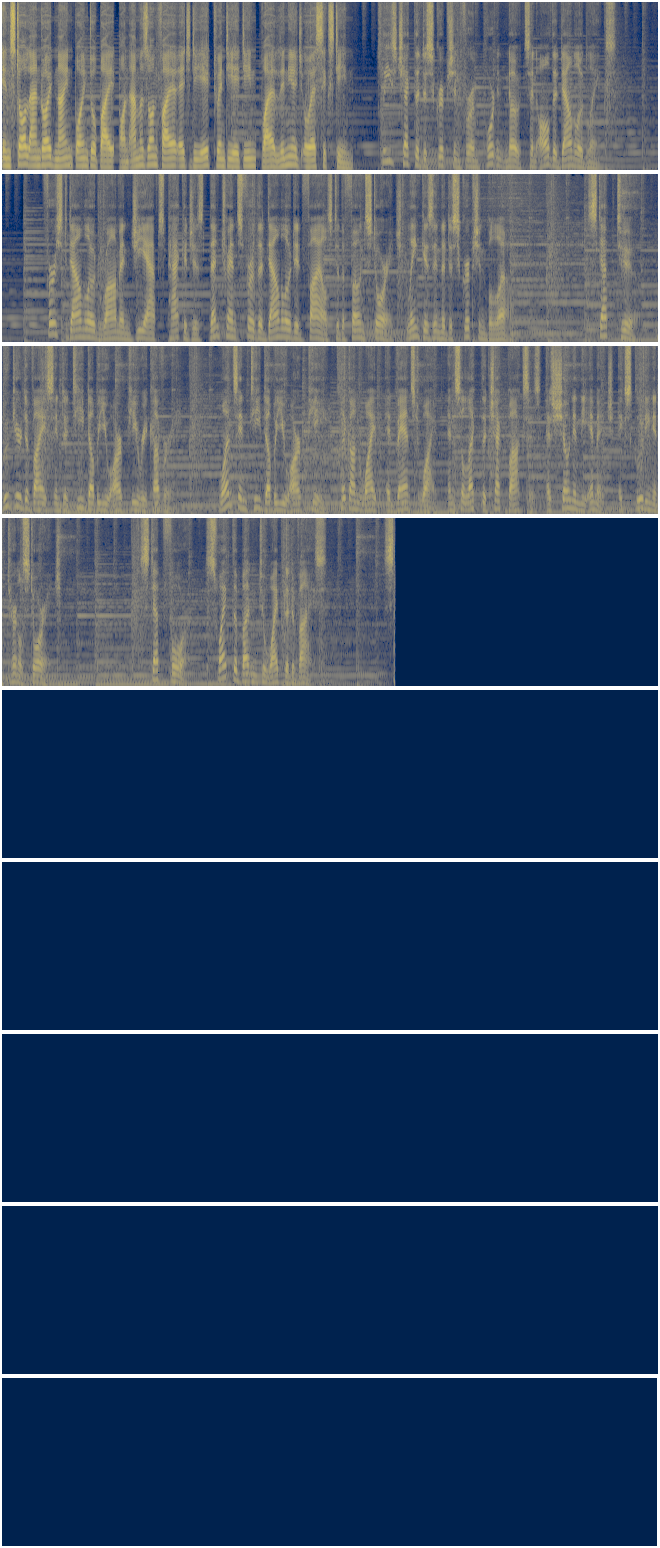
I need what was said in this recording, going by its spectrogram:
Install Android 9.0 Pie on Amazon Fire HD 8 2018 via Lineage OS 16. Please check the description for important notes and all the download links. First download ROM and GApps packages, then transfer the downloaded files to the phone storage, link is in the description below. Step 2. Boot your device into TWRP recovery. Once in TWRP, click on Wipe, Advanced Wipe, and select the check boxes, as shown in the image, excluding internal storage. Step 4. Swipe the button to wipe the device.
